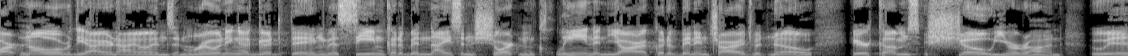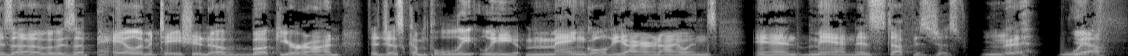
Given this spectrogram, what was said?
farting all over the Iron Islands and ruining a good thing. The scene could have been nice and short and clean, and Yara could have been in charge, but no. Here comes Show Euron, who is a, who is a pale imitation of Book Euron, to just completely mangle the Iron Islands. And man, this stuff is just bleh, whiff,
